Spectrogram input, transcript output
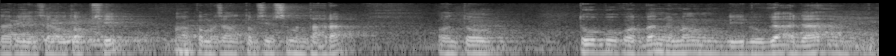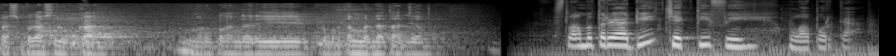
dari hasil otopsi uh, pemeriksaan otopsi sementara untuk tubuh korban memang diduga ada bekas-bekas luka merupakan dari perbuatan benda tajam. Selamat Riyadi, Cek TV melaporkan.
